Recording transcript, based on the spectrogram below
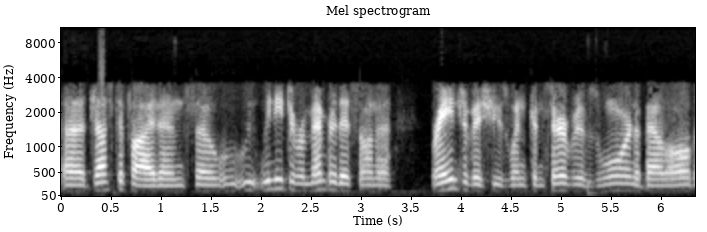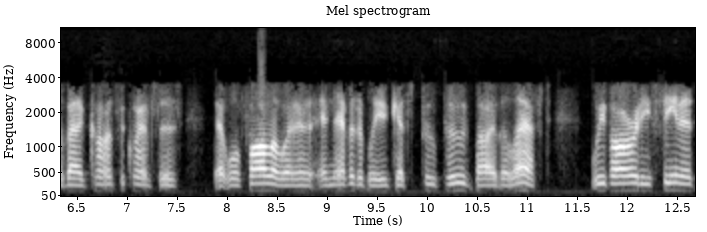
uh, justified, and so we, we need to remember this on a range of issues when conservatives warn about all the bad consequences that will follow, and inevitably it gets poo-pooed by the left. We've already seen it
